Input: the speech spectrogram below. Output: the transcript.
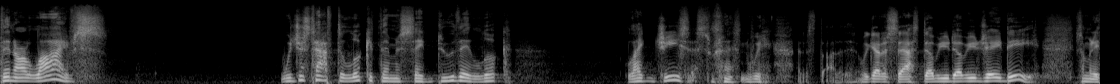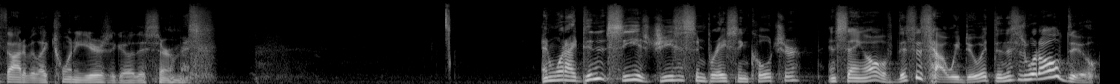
Then our lives we just have to look at them and say, do they look like Jesus? we, I just thought of this. We got to ask WWJD. Somebody thought of it like 20 years ago, this sermon. and what I didn't see is Jesus embracing culture and saying, oh, if this is how we do it, then this is what I'll do.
